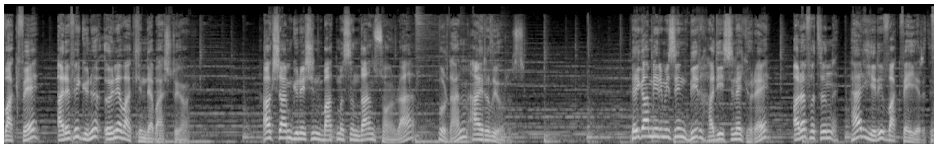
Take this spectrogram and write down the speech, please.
Vakfe, Arefe günü öğle vaktinde başlıyor. Akşam güneşin batmasından sonra buradan ayrılıyoruz. Peygamberimizin bir hadisine göre Arafat'ın her yeri vakfe yeridir.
